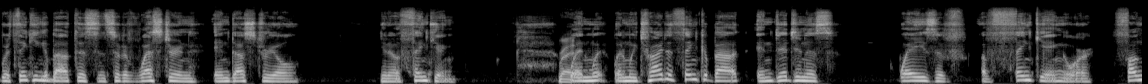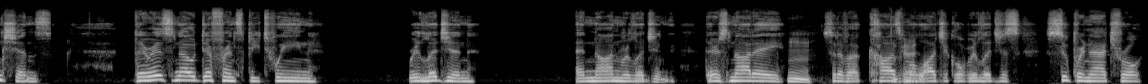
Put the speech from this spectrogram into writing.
we're thinking about this in sort of Western industrial, you know, thinking. Right. When we, when we try to think about indigenous ways of, of thinking or functions, there is no difference between religion and non-religion. There's not a hmm. sort of a cosmological, okay. religious, supernatural,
